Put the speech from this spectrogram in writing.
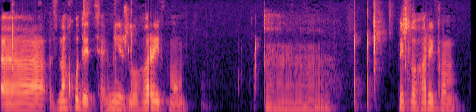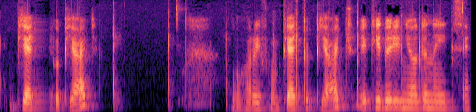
е, знаходиться між логарифмом, м, між логарифмом 5 по 5, логарифмом 5 по 5, який дорівнює одиниці,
